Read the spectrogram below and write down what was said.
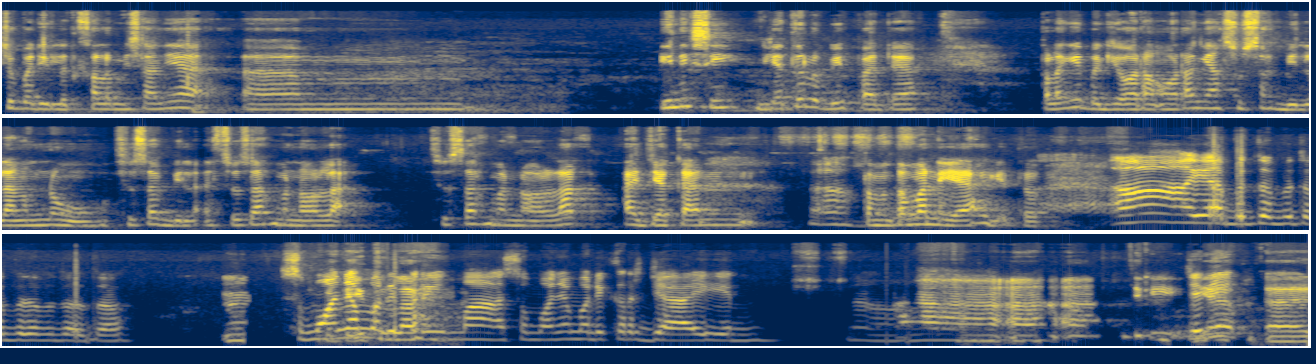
coba dilihat kalau misalnya um, ini sih dia tuh lebih pada apalagi bagi orang-orang yang susah bilang no, susah bilang susah menolak, susah menolak ajakan oh. teman-teman ya gitu. Ah ya betul betul betul betul. betul. Hmm, semuanya mau diterima, semuanya mau dikerjain. Nah. Ah, ah, ah. ah. Jadi, jadi ya, uh,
